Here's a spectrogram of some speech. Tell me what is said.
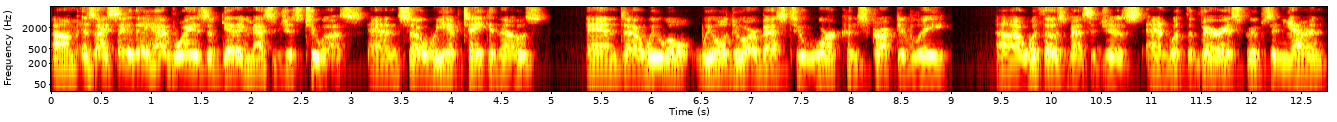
Um, as I say, they have ways of getting messages to us, and so we have taken those, and uh, we will we will do our best to work constructively uh, with those messages and with the various groups in Yemen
